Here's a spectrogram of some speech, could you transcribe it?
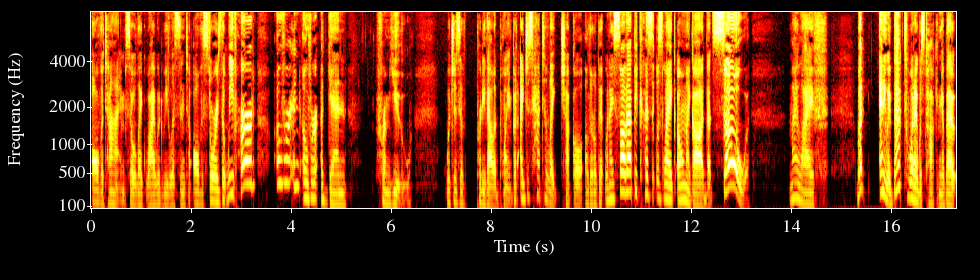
all the time. So, like, why would we listen to all the stories that we've heard over and over again from you? Which is a pretty valid point. But I just had to like chuckle a little bit when I saw that because it was like, oh my God, that's so my life. But anyway, back to what I was talking about.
